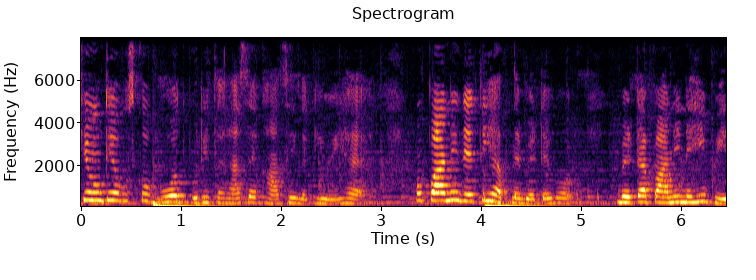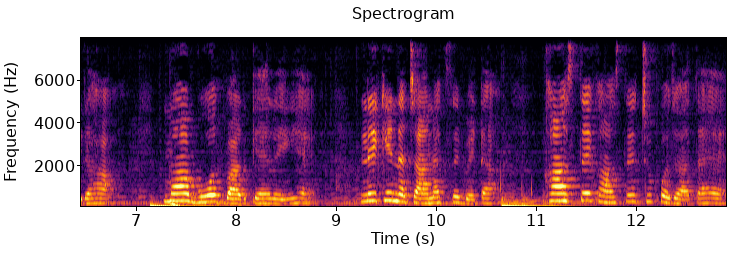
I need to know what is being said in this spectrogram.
क्योंकि उसको बहुत बुरी तरह से खांसी लगी हुई है। वो पानी देती है अपने बेटे को। बेटा, पानी नहीं पी रहा। माँ बहुत बार कह रही है, लेकिन अचानक से बेटा खांसते खांसते चुप हो जाता है।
